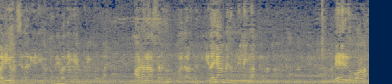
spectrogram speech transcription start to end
வலியோர் சிலர் எளியோர் நம்மை வதையை மகராசர் உலக அளவில் நிலையாம் எனும் நம்மளே இருக்க போறோம்.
